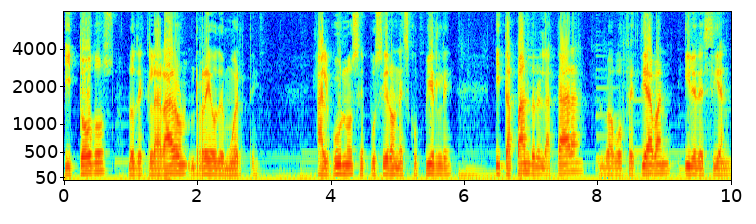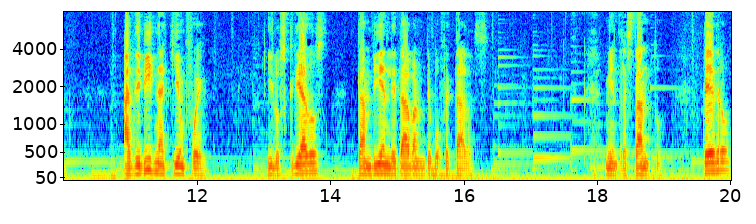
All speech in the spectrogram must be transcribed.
Y todos lo declararon reo de muerte. Algunos se pusieron a escupirle y tapándole la cara lo abofeteaban y le decían, adivina quién fue. Y los criados también le daban de bofetadas. Mientras tanto, Pedro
